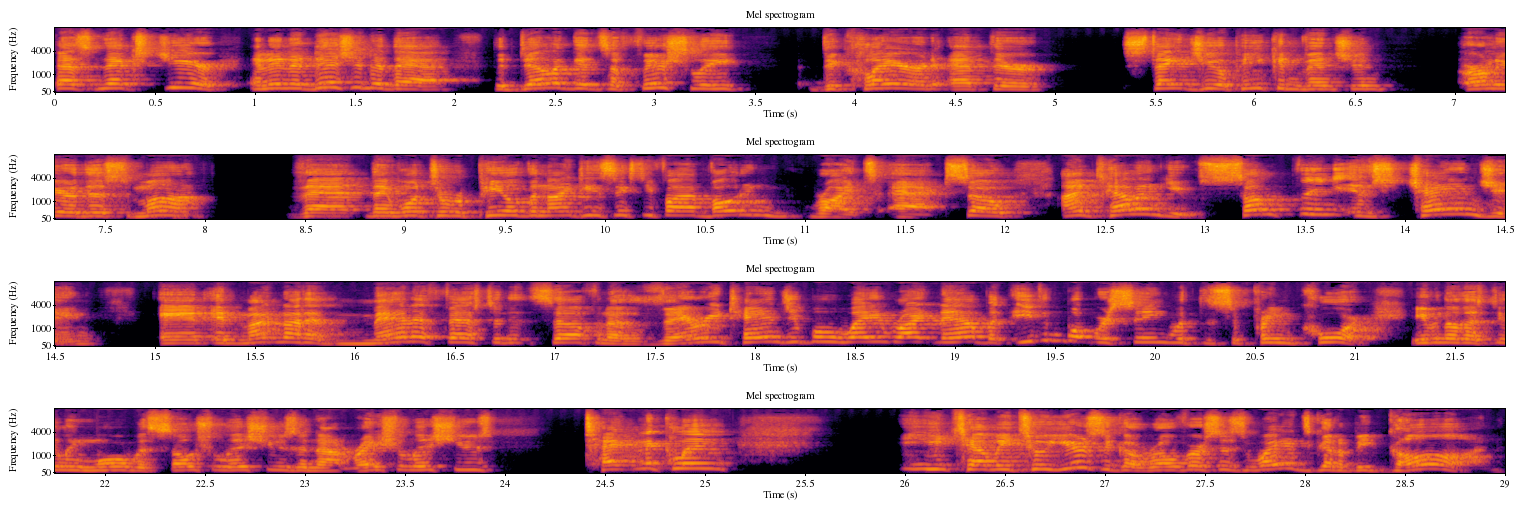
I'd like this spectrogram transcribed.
That's next year. And in addition to that, the delegates officially declared at their state GOP convention earlier this month that they want to repeal the 1965 Voting Rights Act. So I'm telling you, something is changing. And it might not have manifested itself in a very tangible way right now, but even what we're seeing with the Supreme Court, even though that's dealing more with social issues and not racial issues, technically, you tell me two years ago Roe versus Wade's going to be gone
